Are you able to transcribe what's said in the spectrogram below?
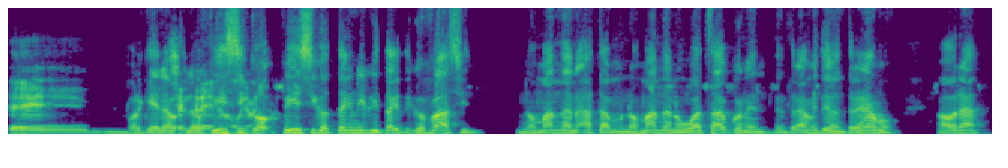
Eh, Porque lo, físico, físico, técnico y táctico es fácil. Nos mandan, hasta nos mandan un WhatsApp con el entrenamiento y lo entrenamos. Ahora,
